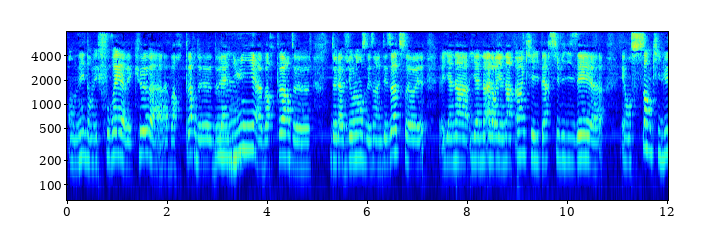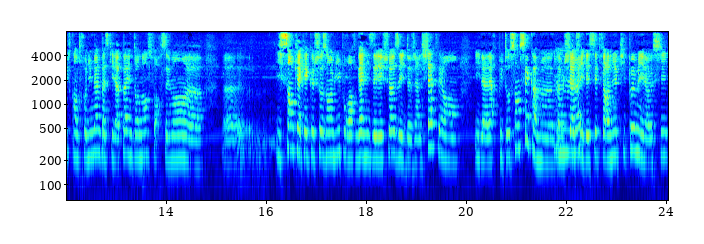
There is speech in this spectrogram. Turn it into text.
on est dans les fourrés avec eux, à avoir peur de, la mm. nuit, à avoir peur de, la violence des uns et des autres. Euh, il y en a, il y en a, alors il y en a un qui est hyper civilisé euh, et on sent qu'il lutte contre lui-même parce qu'il n'a pas une tendance forcément. Euh, il sent qu'il y a quelque chose en lui pour organiser les choses et il devient le chef et il a l'air plutôt sensé comme, comme mm, chef. Il essaie de faire le mieux qu'il peut, mais il a aussi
